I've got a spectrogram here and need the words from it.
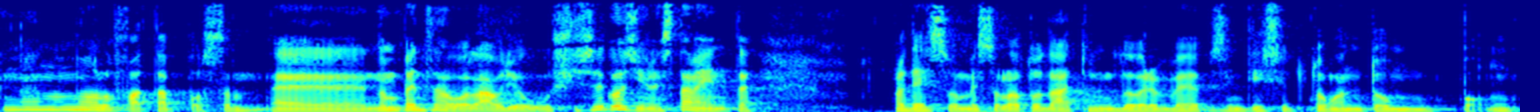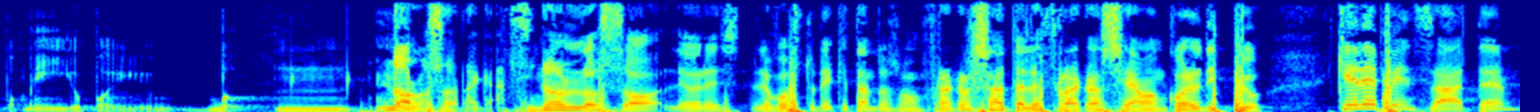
non, non l'ho fatta apposta. Eh, non pensavo l'audio uscisse così, onestamente. Adesso ho messo l'autodacking, dovrebbe sentirsi tutto quanto un po', un po meglio, poi... Boh, mm, non lo so ragazzi, non lo so, le, ore, le vostre orecchie tanto sono fracassate, le fracassiamo ancora di più. Che ne pensate?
